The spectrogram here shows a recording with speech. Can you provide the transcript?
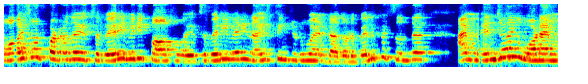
வாய்ஸ் அவுட் பண்றது it's very very powerful it's very very nice thing to do and அதோட பெனிஃபிட்ஸ் வந்து I am enjoying what I'm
